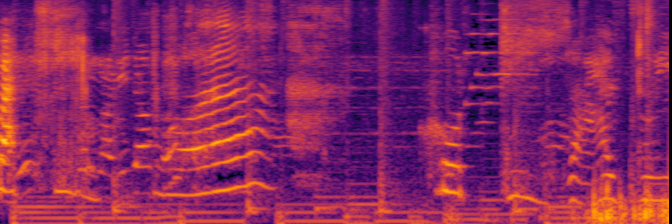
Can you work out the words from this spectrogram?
วัดเขียนว่าคุกกี้ยาดี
